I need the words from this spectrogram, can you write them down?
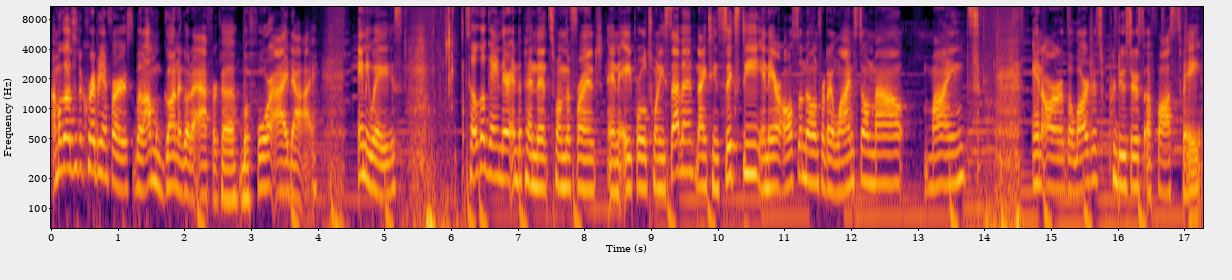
I'm gonna go to the Caribbean first, but I'm gonna go to Africa before I die. Anyways, Togo gained their independence from the French in April 27, 1960, and they are also known for their limestone mines and are the largest producers of phosphate.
